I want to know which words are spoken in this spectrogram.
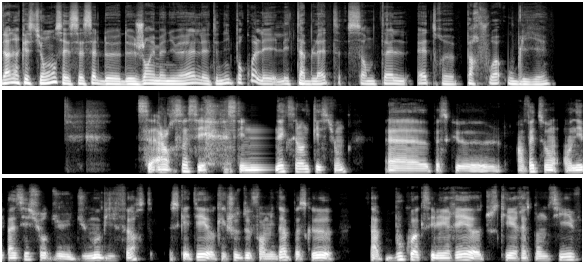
Dernière question, c'est celle de, Jean-Emmanuel. Dit pourquoi les, tablettes semblent-elles être parfois oubliées? Alors ça, c'est une excellente question euh, parce que en fait, on, est passé sur du, mobile first, ce qui a été euh, quelque chose de formidable parce que ça a beaucoup accéléré euh, tout ce qui est responsive,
